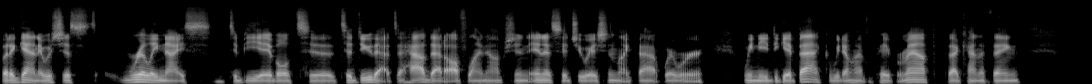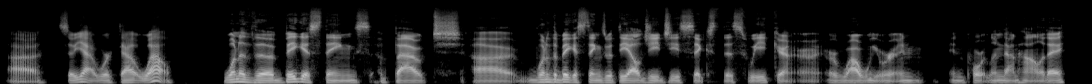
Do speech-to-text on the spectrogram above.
but again, it was just really nice to be able to to do that to have that offline option in a situation like that where we're we need to get back we don't have a paper map that kind of thing uh, so yeah it worked out well. One of the biggest things about uh, one of the biggest things with the LG G6 this week or, uh, or while we were in in Portland on holiday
